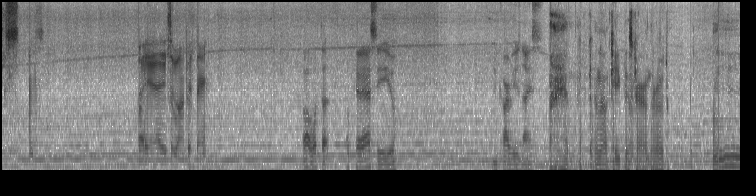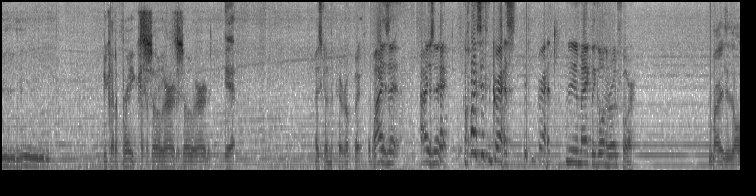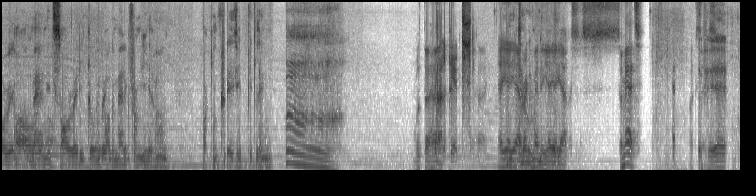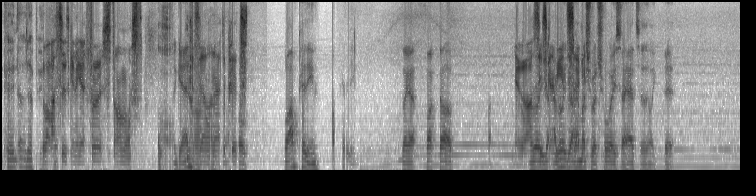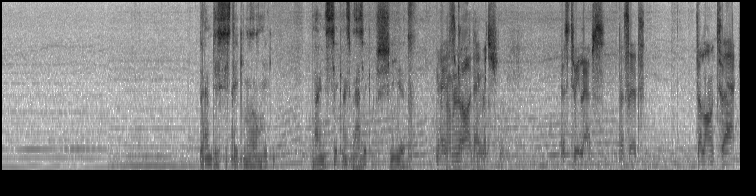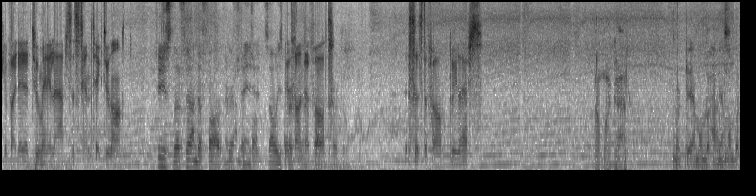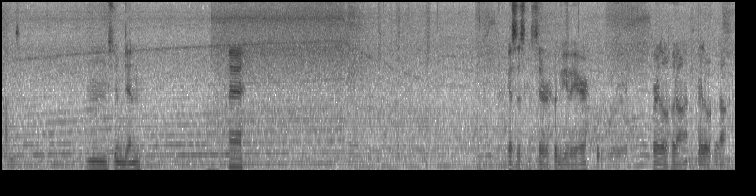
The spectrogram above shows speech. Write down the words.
Oh yeah, it's the wrong pit lane. Oh, what the? Okay, I see you. And car view's nice. Man, cannot keep this car on the road. You gotta brake so hard, so hard. Yeah. Let's go in the pit real quick. Why is it? Why is it? Why is it in grass? Grass. What do you automatically go on the road for? Why is it already? Oh man, it's already going automatic from here on. Fucking crazy pit lane. Hmm. What the Got heck? a pit. Yeah, yeah, yeah. Recommended. Yeah, yeah, yeah. Submit. Fuck's The sakes. pit. Into the pit. Lost is gonna get first, almost. Again? Selling at the oh, pit. Oh. Well, I'm pitting. I'm pitting. I got fucked up. Yeah, I really, is don't- gonna I really in don't have much of a choice. I had to like pit. Damn, this is taking long. Nine seconds, man. Shit. There's many car damage. There's three laps. That's it. It's a long track. If I did it too many laps, it's gonna take too long. Should just left it on default. Never change it. It's always perfect. It's on default. This is the fault. Three laps. Oh my god. Okay, I'm on the hunt. I'm on the hunt. Mm, zoomed in. Eh. I guess this is considered hood view here. Very little hood on it. Very little hood on it.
